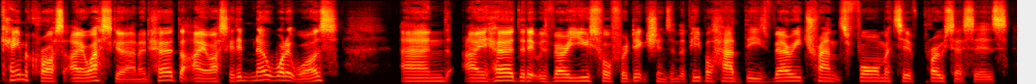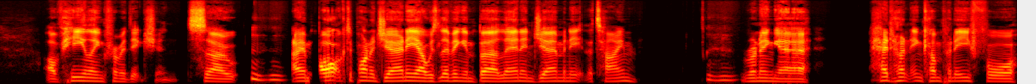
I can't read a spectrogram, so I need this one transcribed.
came across ayahuasca and I'd heard that ayahuasca, I didn't know what it was. And I heard that it was very useful for addictions and that people had these very transformative processes of healing from addiction. So mm-hmm. I embarked upon a journey. I was living in Berlin in Germany at the time, mm-hmm. running a headhunting company for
